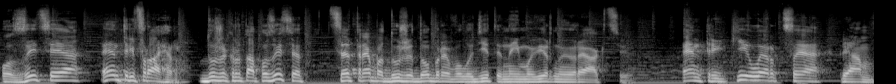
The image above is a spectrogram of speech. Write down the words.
позиція Ентрі Фрагер. Дуже крута позиція. Це треба дуже добре володіти неймовірною реакцією. Ентрі Кілер це прям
